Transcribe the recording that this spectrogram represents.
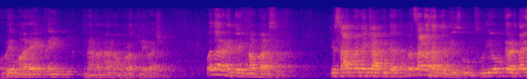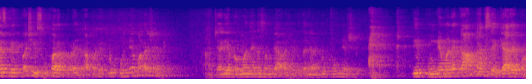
હવે મારે કંઈક નાના નાના વ્રત લેવા છે. વધારે તો એક નૌકાર છે. જે સાત વાગે ચા પીતા હતા. સાડા સાતે દઈશું સૂર્ય કે અડતાલીસ મિનિટ પછી શું ફરક પડે છે? આપણને એટલું પુણ્ય મળે છે ને? આચાર્ય ભગવાન એને સમજાવે છે કે તને આટલું પુણ્ય છે. એ પુણ્ય મને કામ લાગશે? ક્યારે પણ.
